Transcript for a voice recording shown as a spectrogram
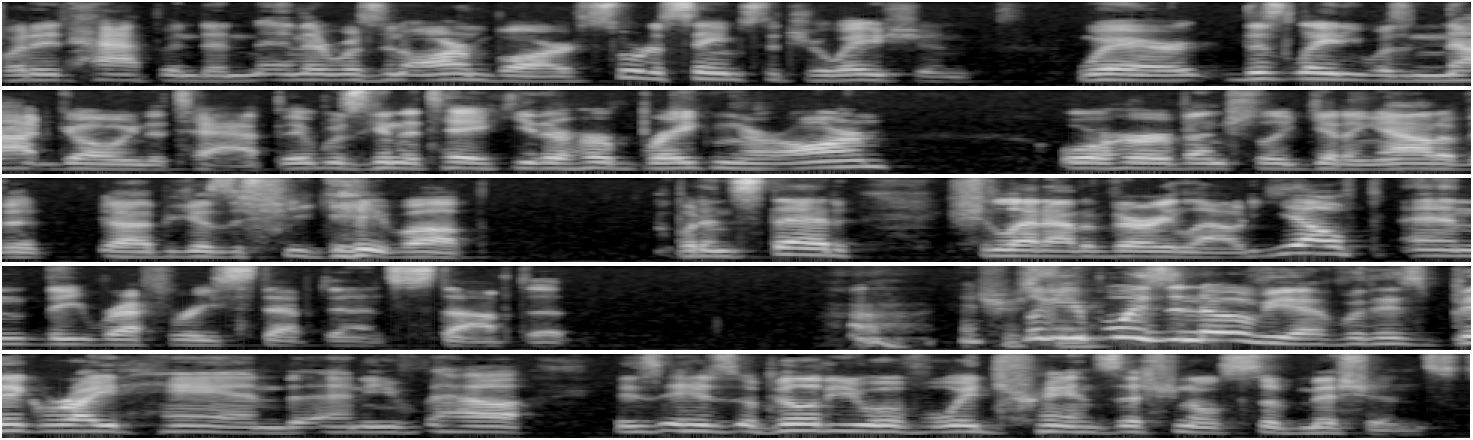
but it happened, and, and there was an armbar, sort of same situation, where this lady was not going to tap. It was going to take either her breaking her arm or her eventually getting out of it uh, because she gave up. But instead, she let out a very loud yelp, and the referee stepped in and stopped it. Huh, interesting. Look at your boy Zinoviev with his big right hand and he, how his, his ability to avoid transitional submissions.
